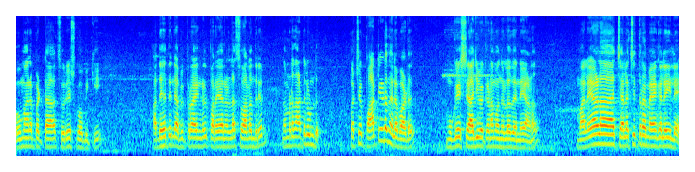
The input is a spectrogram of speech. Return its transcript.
ബഹുമാനപ്പെട്ട സുരേഷ് ഗോപിക്ക് അദ്ദേഹത്തിന്റെ അഭിപ്രായങ്ങൾ പറയാനുള്ള സ്വാതന്ത്ര്യം നമ്മുടെ നാട്ടിലുണ്ട്. പക്ഷേ പാർട്ടിയുടെ നിലപാട് മുകേഷ് രാജിവെക്കണം എന്നുള്ളത് തന്നെയാണ്. മലയാള ചലച്ചിത്ര മേഖലയിലെ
